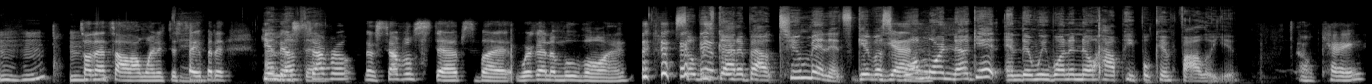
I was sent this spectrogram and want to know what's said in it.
Mm-hmm, mm-hmm. So that's all I wanted to yeah. say. But again, there's several there's several steps, but we're gonna move on. so we've got about two minutes. Give us yes. one more nugget, and then we want to know how people can follow you. Okay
